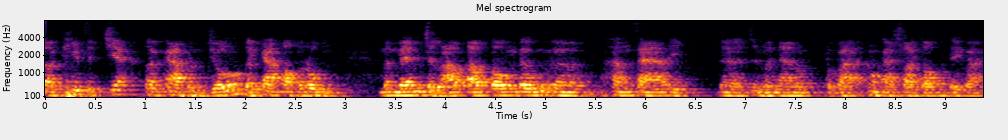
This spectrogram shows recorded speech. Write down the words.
ដោយភាពត្រជាក់ដោយការបញ្យលដោយការអប់រំមិនមែនច្រឡោតតោតងទៅហិង្សាអី ចំណុចណាពិបាកក្នុងការឆ្លើយតបទេបាទ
